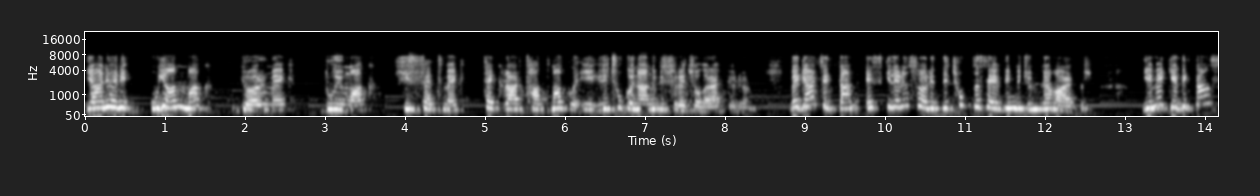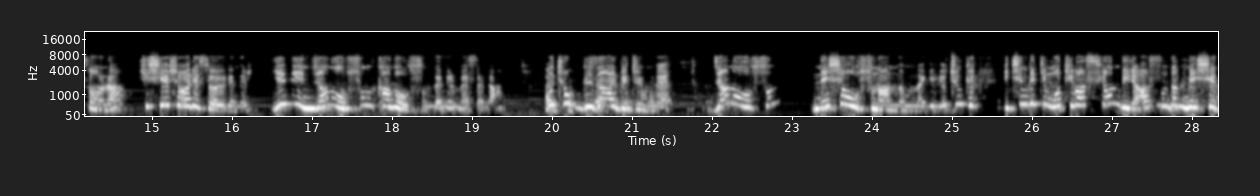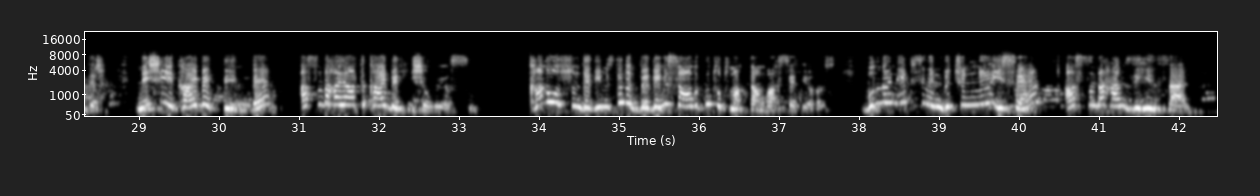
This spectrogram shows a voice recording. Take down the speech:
Yani hani uyanmak görmek, duymak, hissetmek, tekrar tatmakla ilgili çok önemli bir süreç olarak görüyorum. Ve gerçekten eskilerin söylediği çok da sevdiğim bir cümle vardır. Yemek yedikten sonra kişiye şöyle söylenir. Yediğin can olsun, kan olsun denir mesela. Bu çok güzel bir cümle. Can olsun, neşe olsun anlamına geliyor. Çünkü içindeki motivasyon dili aslında neşedir. Neşeyi kaybettiğinde aslında hayatı kaybetmiş oluyorsun. Kan olsun dediğimizde de bedeni sağlıklı tutmaktan bahsediyoruz. Bunların hepsinin bütünlüğü ise aslında hem zihinsel,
